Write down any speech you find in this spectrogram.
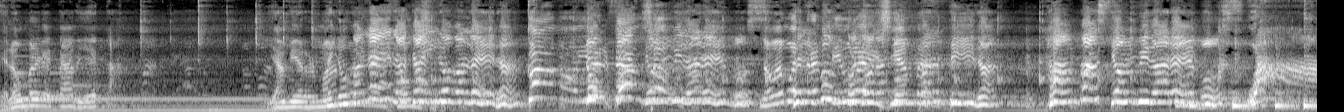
el hombre que está a dieta. Y a mi hermano. Cairo Valera, Cairo Valera. ¿Cómo? Y Alfonso. olvidaremos. Nos vemos el 31 de diciembre. Partida, jamás te olvidaremos. ¡Wow!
